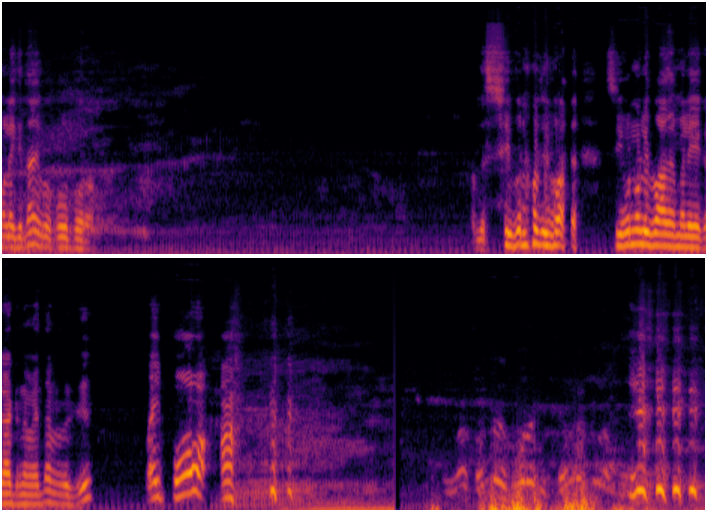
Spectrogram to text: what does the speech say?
மலைக்கு தான் இப்போ போக போகிறோம் அந்த சிவனொளி பாத சிவனொளி பாத மலையை காட்டின மாதிரி தான் இருக்கு. வை போவோம். ஆ.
